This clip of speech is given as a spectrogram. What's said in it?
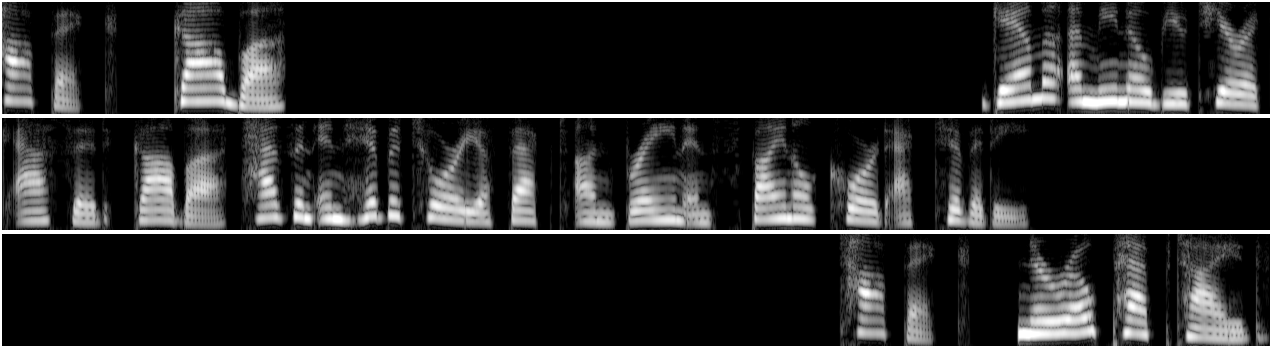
Topic: GABA Gamma-aminobutyric acid GABA has an inhibitory effect on brain and spinal cord activity. Topic: Neuropeptides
